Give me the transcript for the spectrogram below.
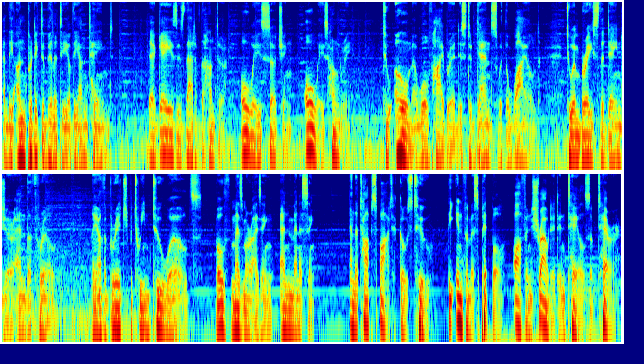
and the unpredictability of the untamed. Their gaze is that of the hunter, always searching, always hungry. To own a wolf hybrid is to dance with the wild, to embrace the danger and the thrill. They are the bridge between two worlds, both mesmerizing and menacing. And the top spot goes to the infamous pit bull, often shrouded in tales of terror,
